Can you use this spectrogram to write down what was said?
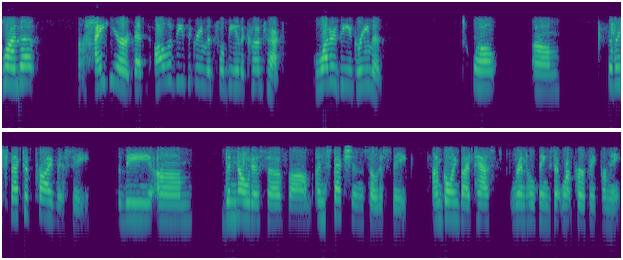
Rhonda, Uh, I hear that all of these agreements will be in a contract. What are the agreements? Well, um, the respect of privacy, the um, the notice of um, inspection, so to speak. I'm going by past rental things that weren't perfect for me.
